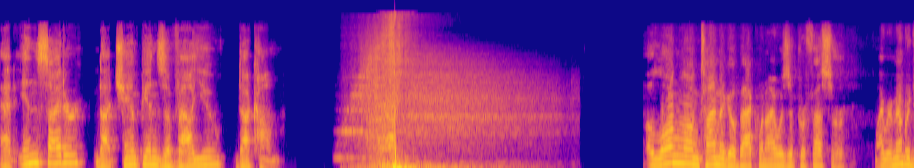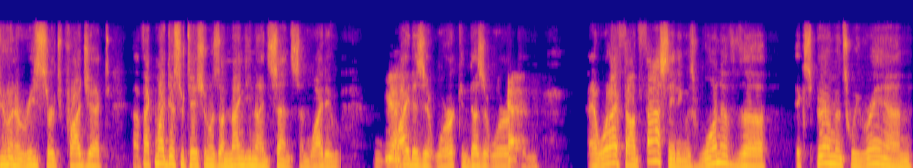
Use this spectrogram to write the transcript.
at insider.championsofvalue.com. a long, long time ago, back when I was a professor, I remember doing a research project. In fact, my dissertation was on 99 cents and why do yeah. why does it work and does it work? Yeah. And and what I found fascinating was one of the experiments we ran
